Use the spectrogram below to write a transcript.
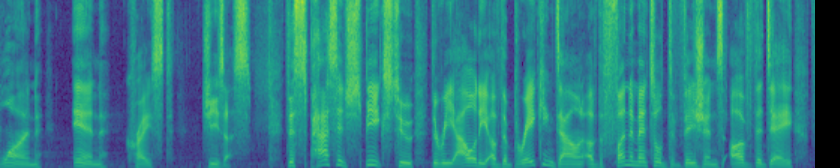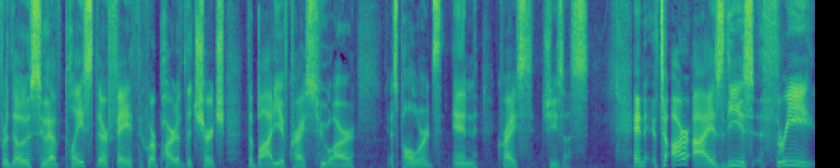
one in Christ Jesus. This passage speaks to the reality of the breaking down of the fundamental divisions of the day for those who have placed their faith, who are part of the church, the body of Christ, who are, as Paul words, in Christ Jesus. And to our eyes, these three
